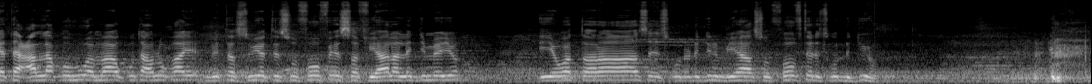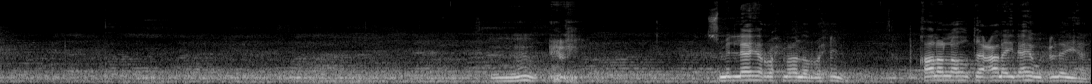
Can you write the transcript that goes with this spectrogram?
yatacallaqu huwa maa ku tacalluqaya bitaswiyati sufuufi safyaala la jimeeyo iyo wataraasa isku dhedhejin bihaa sufuufta la isku dhejiyo bismi illaahi الraxmaan الraxiim qaala allahu tacaala ilaahay wuxuu leeyahay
